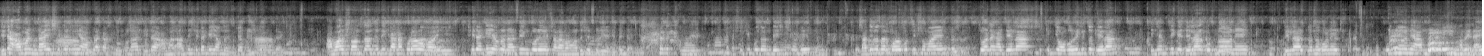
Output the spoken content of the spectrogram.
যেটা আমার নাই, সেটা নিয়ে আমরা কাজ করব না। যেটা আমার আছে, সেটাকেই আমরা করতে চাই। আমার সন্তান যদি কানাকুড়াও হয়, সেটাকেই আমরা নার্সিং করে সারা বাংলাদেশে ছড়িয়ে দিতে চাই। তো একটা কৃষি প্রধান দেশ হিসাবে স্বাধীনতার পরবর্তী সময়ে চুয়াডাঙ্গা জেলা একটি অবহেলিত জেলা। এখান থেকে জেলার উন্নয়নে, জেলার জনগণের উন্নয়নে আমরা ভাবে নাই।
